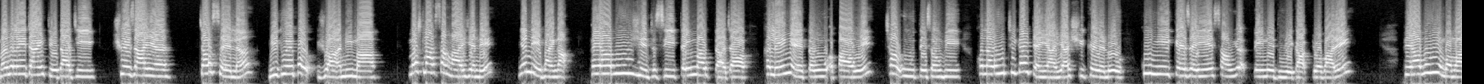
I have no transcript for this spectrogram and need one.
မန္တလေးတိုင်းဒေသကြီးရွှေစာရန်ကြောက်ဆယ်လန်မိသွေးဖုတ်ရွာအနီးမှာမတ်လ15ရက်နေ့ညနေပိုင်းကဖျားဘူးရင်တစီတိမ့်မောက်တာကြောင့်ကလေးငယ်3ဦးအပါအဝင်6ဦးသေဆုံးပြီး9ဦးထိခိုက်ဒဏ်ရာရရှိခဲ့တယ်လို့ကုညီကယ်ဆယ်ရေးဆောင်ရွက်ပေးနေသူတွေကပြောပါတယ်။ဖျားဘူးရင်ပေါ်မှာ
